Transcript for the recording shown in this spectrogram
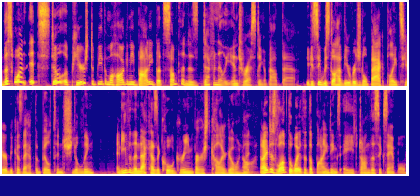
This one, it still appears to be the mahogany body, but something is definitely interesting about that. You can see we still have the original back plates here because they have the built-in shielding. And even the neck has a cool green burst color going on. And I just love the way that the bindings aged on this example.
